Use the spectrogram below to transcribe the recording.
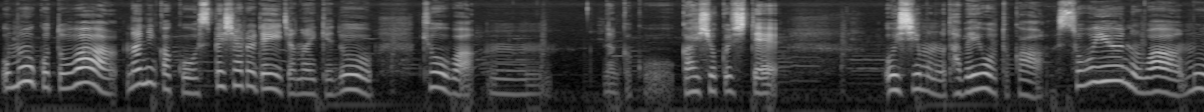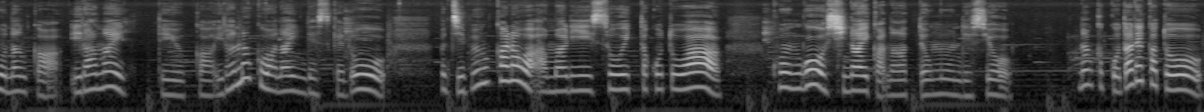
思うことは何かこうスペシャルデイじゃないけど今日はうんなんかこう外食して美味しいものを食べようとかそういうのはもうなんかいらないっていうかいらなくはないんですけど自分からはあまりそういったことは今後しないかなって思うんですよ。なんかこう誰かと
